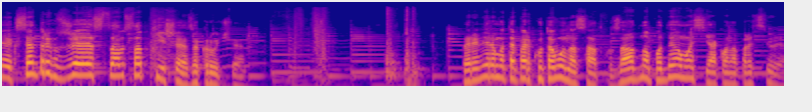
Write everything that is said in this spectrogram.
Ексцентрик вже слабкіше закручує. Перевіримо тепер кутову насадку. Заодно подивимось, як вона працює.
